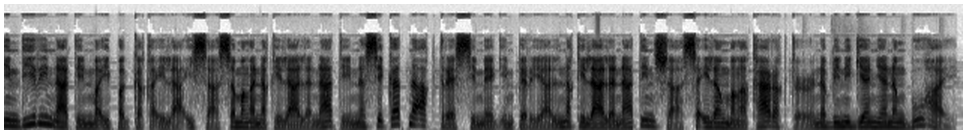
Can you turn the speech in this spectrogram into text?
Hindi rin natin maipagkakaila isa sa mga nakilala natin na sikat na aktres si Meg Imperial na kilala natin siya sa ilang mga karakter na binigyan niya ng buhay.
